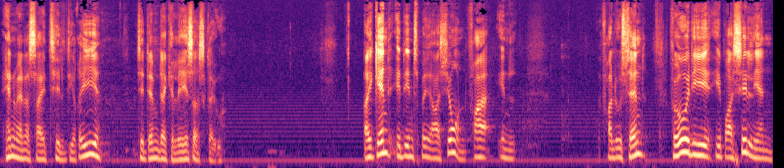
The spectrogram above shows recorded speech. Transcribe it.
henvender sig til de rige, til dem, der kan læse og skrive. Og igen et inspiration fra, en, fra Lucen. For ude i, i Brasilien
